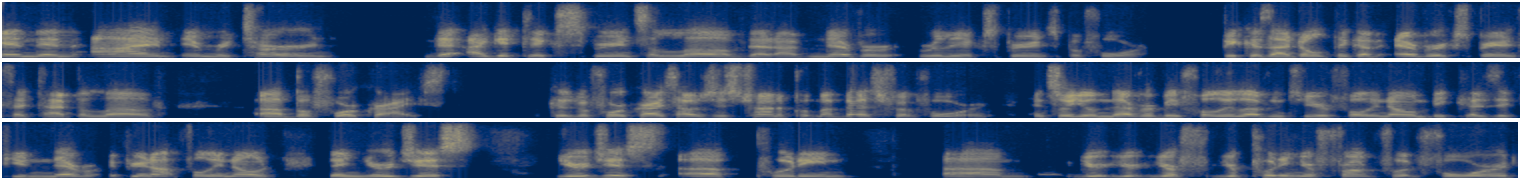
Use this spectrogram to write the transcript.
And then I'm in return that I get to experience a love that I've never really experienced before because I don't think I've ever experienced that type of love uh, before Christ because before Christ, I was just trying to put my best foot forward. And so you'll never be fully loved until you're fully known. Because if you never, if you're not fully known, then you're just you're just uh, putting um, you're, you're you're you're putting your front foot forward,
